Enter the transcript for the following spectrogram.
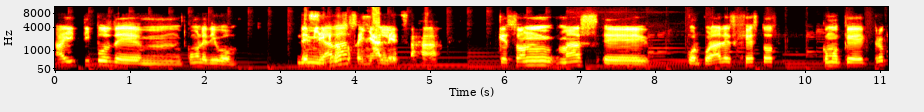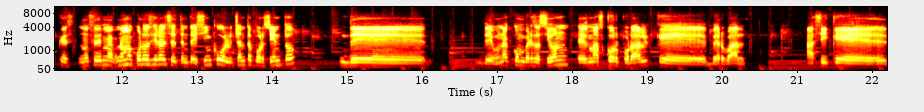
hay tipos de, mm, ¿cómo le digo? De, miradas. o señales, ajá. Que son más eh, corporales, gestos, como que creo que, no sé, no me acuerdo si era el 75 o el 80% de, de una conversación es más corporal que verbal. Así que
